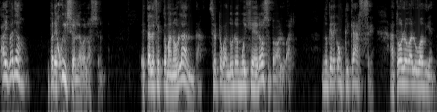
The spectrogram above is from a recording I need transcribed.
hay varios prejuicios en la evaluación. Está el efecto mano blanda, ¿cierto? Cuando uno es muy generoso para evaluar. No quiere complicarse, a todo lo evalúa bien.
